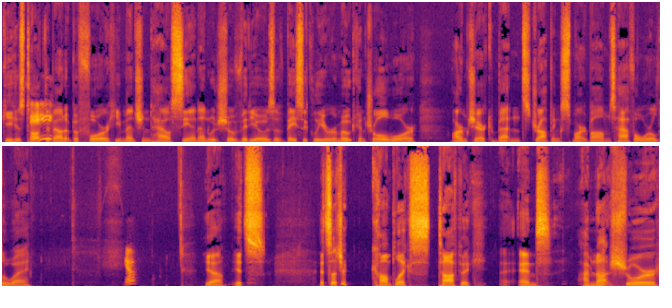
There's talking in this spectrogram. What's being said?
Guy has talked hey. about it before. He mentioned how CNN would show videos of basically a remote control war, armchair combatants dropping smart bombs half a world away. Yep. Yeah, it's it's such a complex topic, and I'm not sure.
